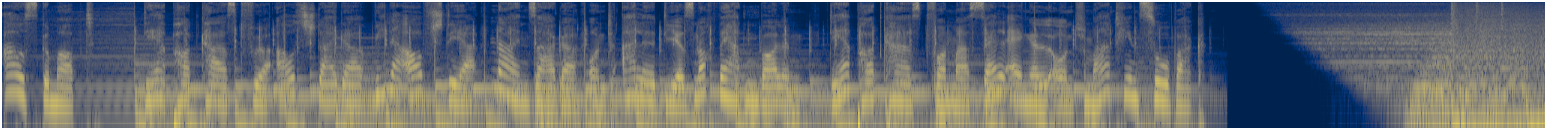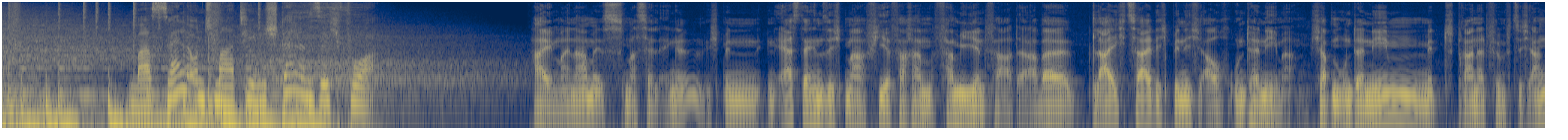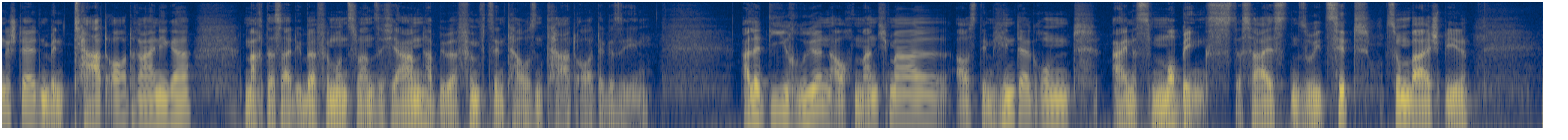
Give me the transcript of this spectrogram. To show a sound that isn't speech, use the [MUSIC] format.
Ausgemobbt. Der Podcast für Aussteiger, Wiederaufsteher, Neinsager und alle, die es noch werden wollen. Der Podcast von Marcel Engel und Martin Zoback. Marcel und Martin stellen sich vor. Hi, mein Name ist Marcel Engel. Ich bin in erster Hinsicht mal vierfacher Familienvater, aber gleichzeitig bin ich auch Unternehmer. Ich habe ein Unternehmen mit 350 Angestellten, bin Tatortreiniger, mache das seit über 25 Jahren und habe über 15.000 Tatorte gesehen. Alle die rühren auch manchmal aus dem Hintergrund eines Mobbings. Das heißt, ein Suizid zum Beispiel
